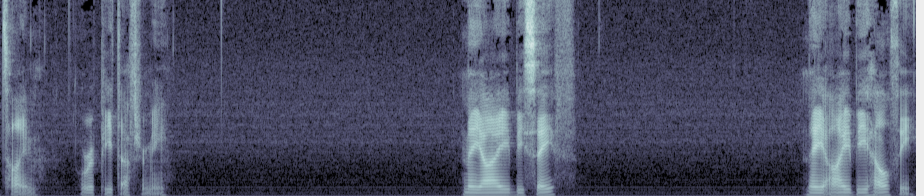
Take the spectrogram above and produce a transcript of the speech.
time or repeat after me. May I be safe. May I be healthy.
